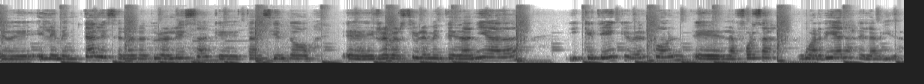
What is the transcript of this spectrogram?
eh, elementales en la naturaleza que están siendo eh, irreversiblemente dañadas y que tienen que ver con las fuerzas guardianas de la vida.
